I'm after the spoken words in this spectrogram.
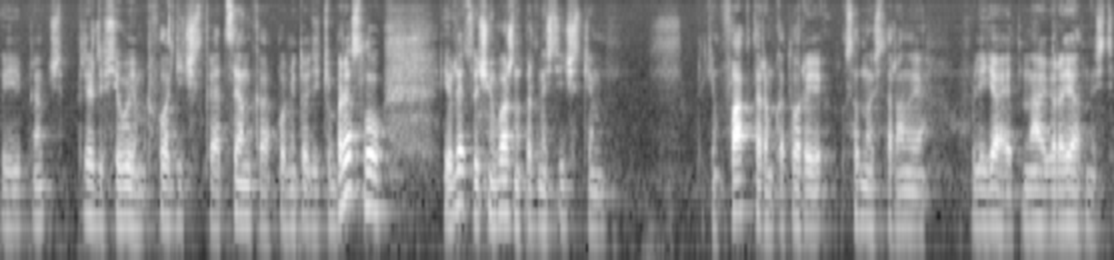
и прежде всего ее морфологическая оценка по методике Бреслоу является очень важным прогностическим таким фактором, который, с одной стороны, влияет на вероятность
